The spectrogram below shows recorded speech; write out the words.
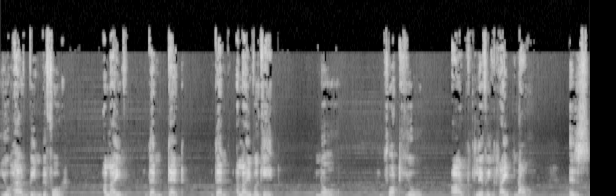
you have been before, alive, then dead, then alive again. No, what you are living right now is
